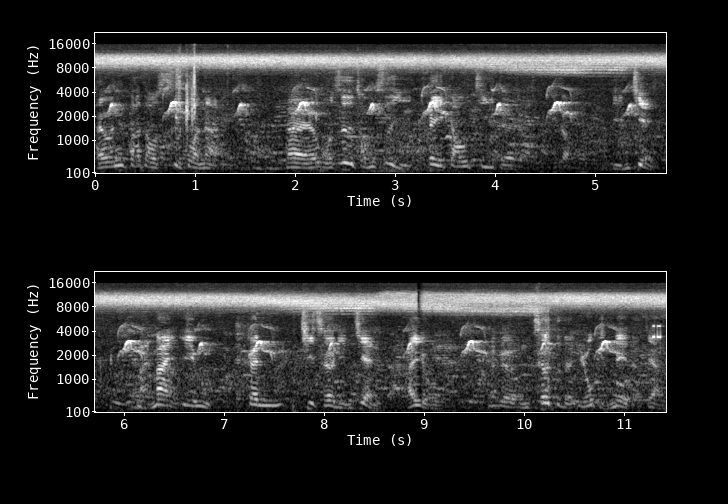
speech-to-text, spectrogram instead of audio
台湾大道四段那里。呃，我是从事以非高机的零件买卖业务，跟汽车零件，还有那个我们车子的油品类的这样子。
